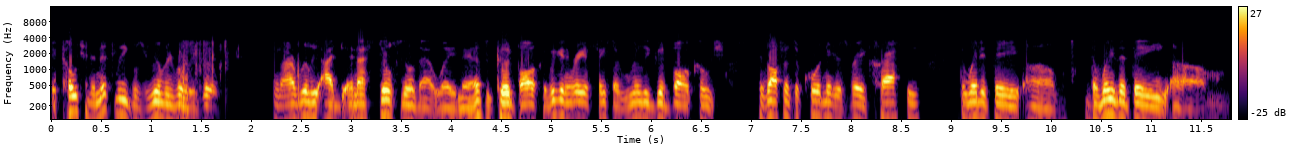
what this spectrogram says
the coaching in this league was really, really good. And I really, I and I still feel that way, man. It's a good ball. We're getting ready to face a really good ball coach. His offensive coordinator is very crafty. The way that they, um, the way that they, um,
